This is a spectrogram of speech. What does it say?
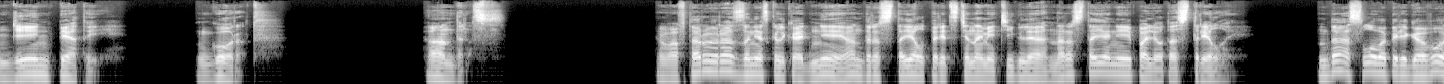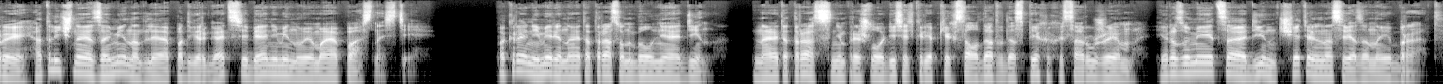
День пятый. Город. Андерс. Во второй раз за несколько дней Андерс стоял перед стенами Тигля на расстоянии полета стрелы. Да, слово «переговоры» – отличная замена для подвергать себя неминуемой опасности. По крайней мере, на этот раз он был не один. На этот раз с ним пришло 10 крепких солдат в доспехах и с оружием, и, разумеется, один тщательно связанный брат.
